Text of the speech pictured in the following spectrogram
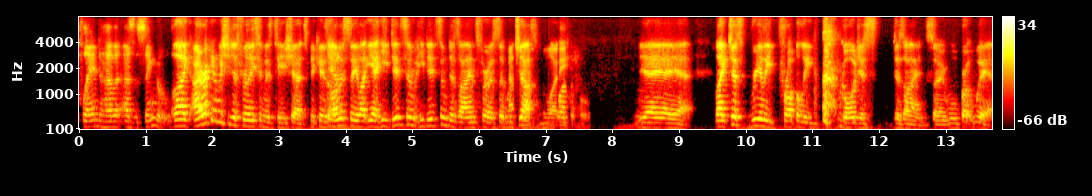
planned to have it as a single. like I reckon we should just release him as t-shirts because Yeah. honestly, like yeah, he did some he did some designs for us that were That's just a cool idea. wonderful. Yeah, yeah, yeah. Like just really properly gorgeous design. So we'll pro- yeah,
